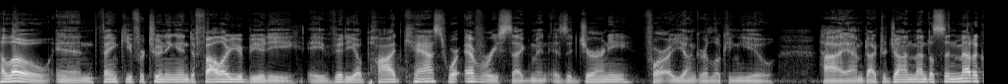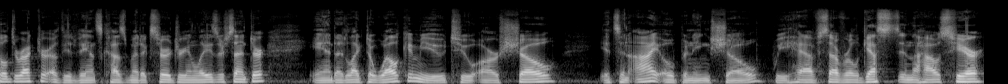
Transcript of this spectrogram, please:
Hello, and thank you for tuning in to Follow Your Beauty, a video podcast where every segment is a journey for a younger looking you. Hi, I'm Dr. Jon Mendelsohn, Medical Director of the Advanced Cosmetic Surgery and Laser Center, and I'd like to welcome you to our show. It's an eye opening show. We have several guests in the house here.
